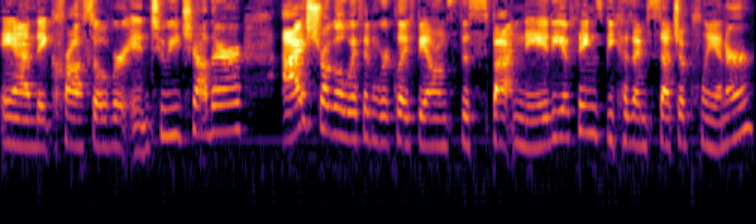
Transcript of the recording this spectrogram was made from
and they cross over into each other. I struggle with in work life balance the spontaneity of things because I'm such a planner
